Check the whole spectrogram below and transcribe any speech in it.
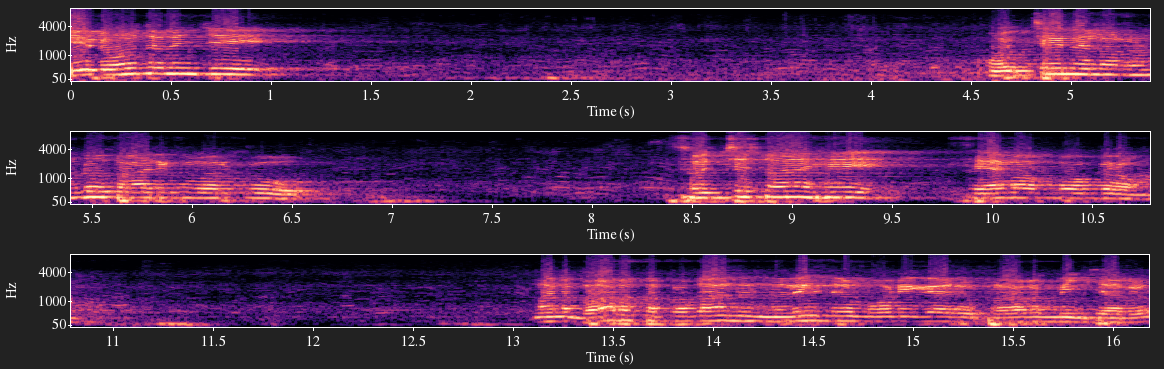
ఈ రోజు నుంచి వచ్చే నెల రెండో తారీఖు వరకు స్వచ్ఛతా హే సేవా ప్రోగ్రాం మన భారత ప్రధాని నరేంద్ర మోడీ గారు ప్రారంభించారు.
